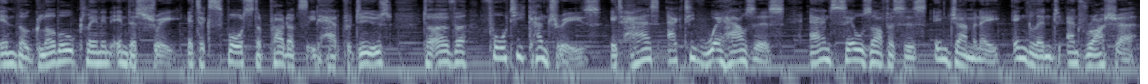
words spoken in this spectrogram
in the global cleaning industry. It exports the products it had produced to over 40 countries. It has active warehouses and sales offices in Germany, England and Russia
